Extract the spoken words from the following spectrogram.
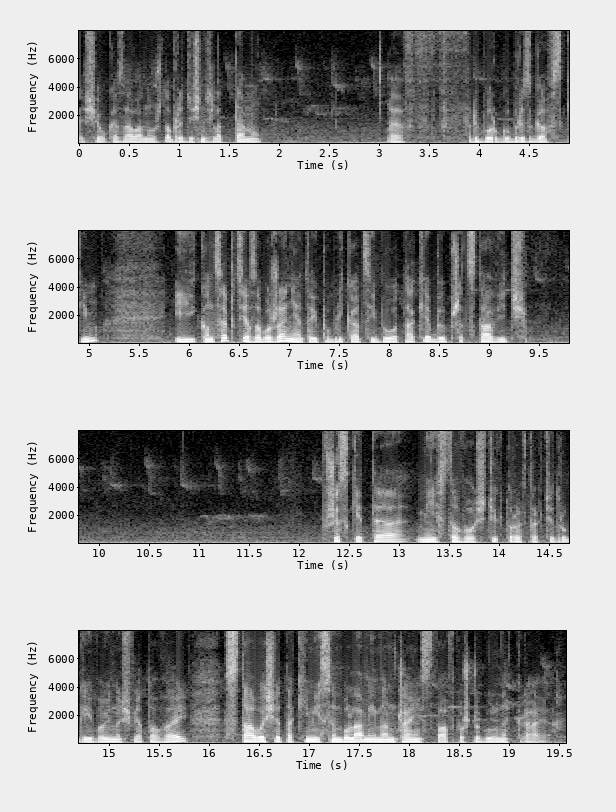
e, się ukazała no już dobre 10 lat temu e, w Fryburgu Bryzgowskim. I koncepcja, założenie tej publikacji było takie, by przedstawić wszystkie te miejscowości, które w trakcie II wojny światowej stały się takimi symbolami męczeństwa w poszczególnych krajach.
